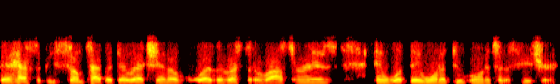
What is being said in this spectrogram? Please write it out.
there has to be some type of direction of where the rest of the roster is and what they want to do going into the future.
